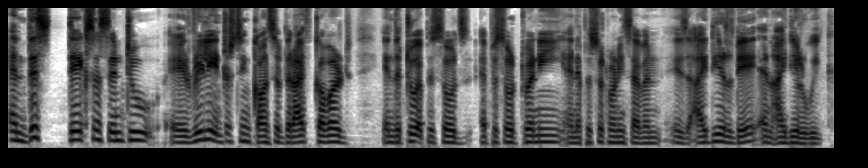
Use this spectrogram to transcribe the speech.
And this takes us into a really interesting concept that I've covered in the two episodes, episode 20 and episode 27 is ideal day and ideal week.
